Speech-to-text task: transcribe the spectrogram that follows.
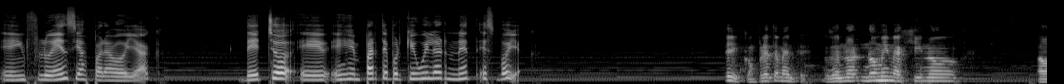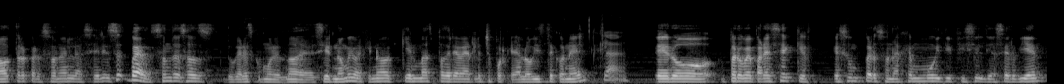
influencias para Boyack. De hecho, es en parte porque Will Arnett es Boyack. Sí, completamente. O sea, no, no me imagino a otra persona en la serie. Bueno, son de esos lugares comunes, ¿no? De decir, no me imagino a quién más podría haberlo hecho porque ya lo viste con él. Claro. Pero, pero me parece que es un personaje muy difícil de hacer bien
